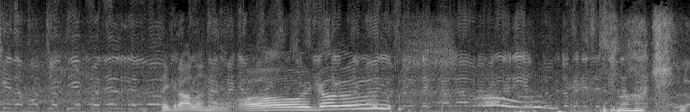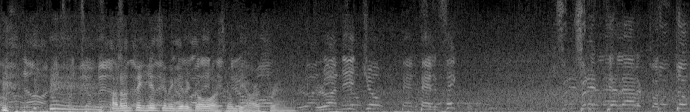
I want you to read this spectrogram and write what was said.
queda mucho tiempo en el reloj. Take oh, it all on him. Oh, no we go, es go. primario, es un descalabro, valería el punto que necesita para el título. No, ni mucho menos. I don't think he's gonna get a goal. It's gonna be hard for him. Lo han hecho perfecto. Frente al arco. Toca,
